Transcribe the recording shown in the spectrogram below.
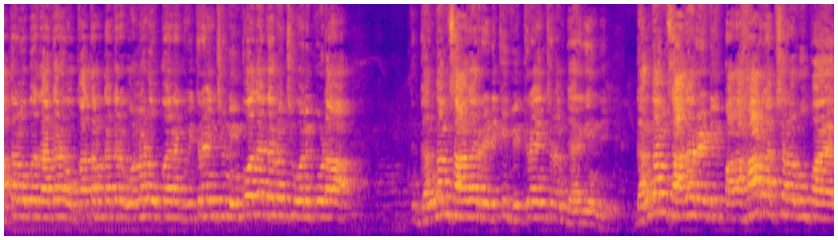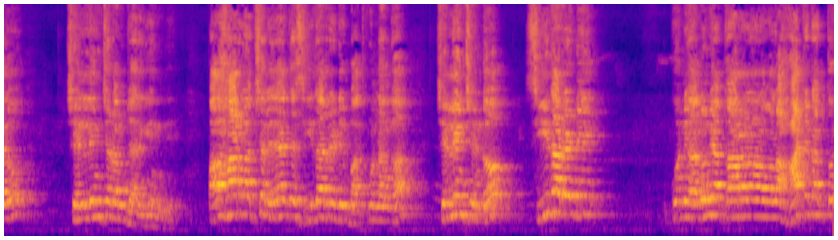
అతను ఒక దగ్గర ఒక అతని దగ్గర కొన్నాడు ఒక ఆయనకు విక్రయించిండు ఇంకో దగ్గర నుంచి కొని కూడా గంగం సాగర్ రెడ్డికి విక్రయించడం జరిగింది. గంగం సాగర్ రెడ్డి పదహారు లక్షల రూపాయలు చెల్లించడం జరిగింది. పదహారు లక్షలు ఏదైతే సీతార్ రెడ్డి బతుకుండగా చెల్లించిండో సీతార్ రెడ్డి కొన్ని అనూన్య కారణాల వల్ల హార్ట్ అటాక్తో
